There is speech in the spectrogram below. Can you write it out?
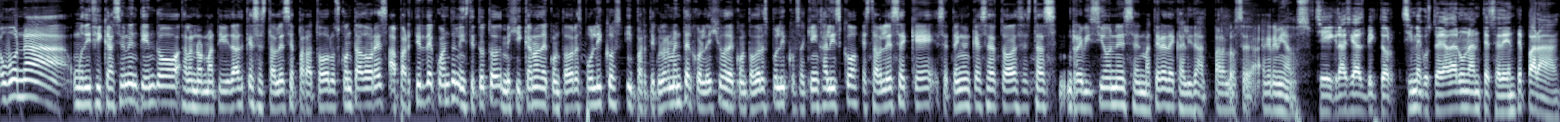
Hubo una modificación, entiendo, a la normatividad que se establece para todos los contadores. ¿A partir de cuándo el Instituto Mexicano de Contadores Públicos y particularmente el Colegio de Contadores Públicos aquí en Jalisco establece que se tengan que hacer todas estas revisiones en materia de calidad para los eh, agremiados? Sí, gracias, Víctor. Sí, me gustaría dar un antecedente para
